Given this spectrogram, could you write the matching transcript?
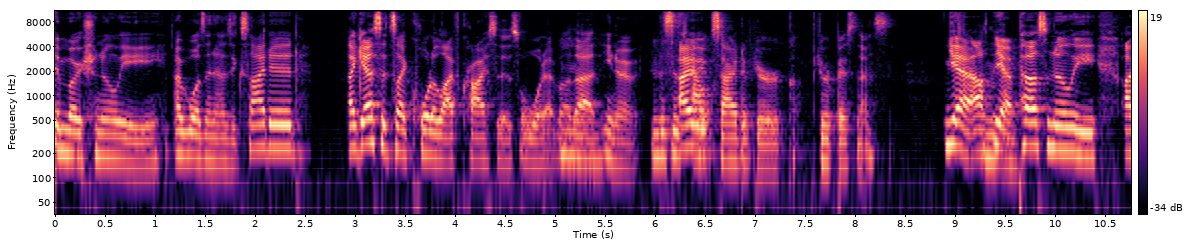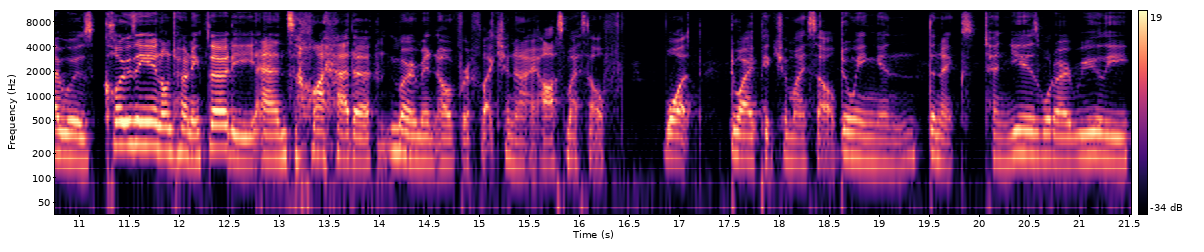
emotionally, I wasn't as excited. I guess it's like quarter life crisis or whatever that, you know. And this is I- outside of your your business. Yeah, uh, yeah. Personally, I was closing in on turning 30, and so I had a moment of reflection. And I asked myself, what do I picture myself doing in the next 10 years? What do I really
